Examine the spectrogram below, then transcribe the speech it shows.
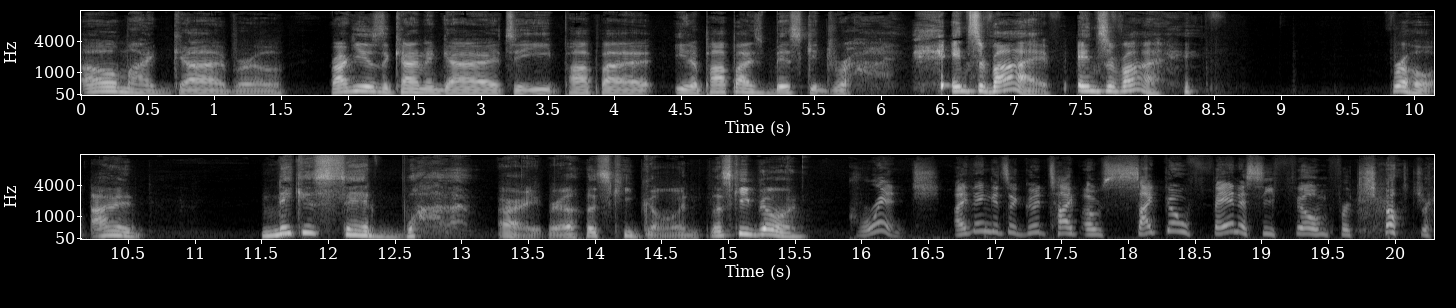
Oh my god, bro. Rocky is the kind of guy to eat Popeye, eat a Popeye's biscuit dry, and survive, and survive. Bro, I niggas said what? All right, bro. Let's keep going. Let's keep going. Grinch. I think it's a good type of psycho fantasy film for children.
